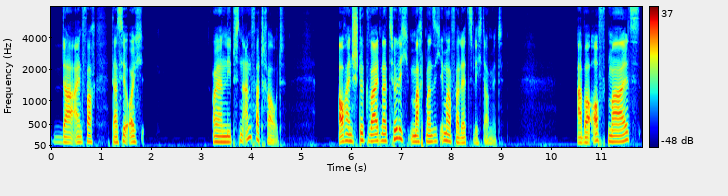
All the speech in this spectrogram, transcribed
da einfach, dass ihr euch euren Liebsten anvertraut. Auch ein Stück weit, natürlich macht man sich immer verletzlich damit. Aber oftmals,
